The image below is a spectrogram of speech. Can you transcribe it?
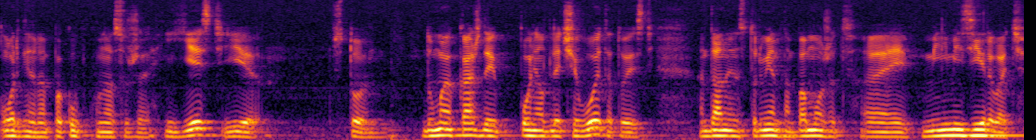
Ордер на покупку у нас уже есть. И что? Думаю, каждый понял для чего это. То есть данный инструмент нам поможет э, минимизировать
